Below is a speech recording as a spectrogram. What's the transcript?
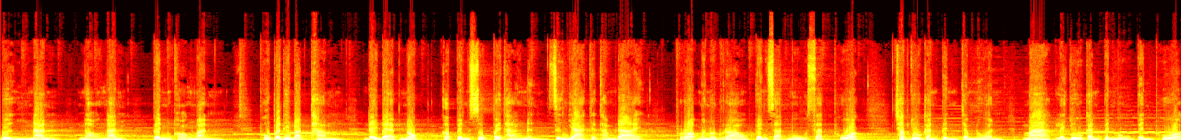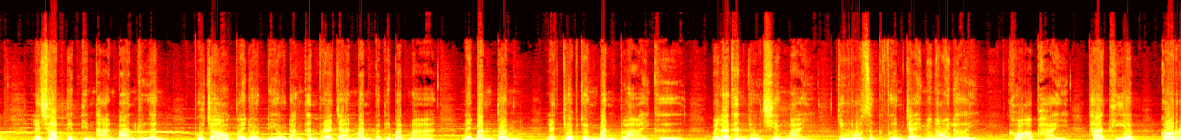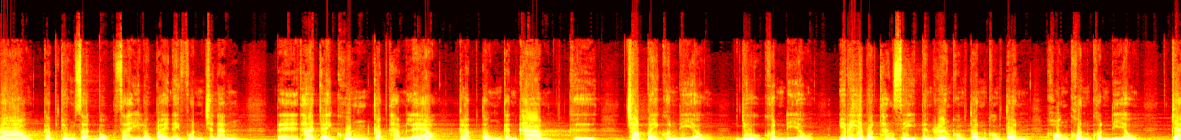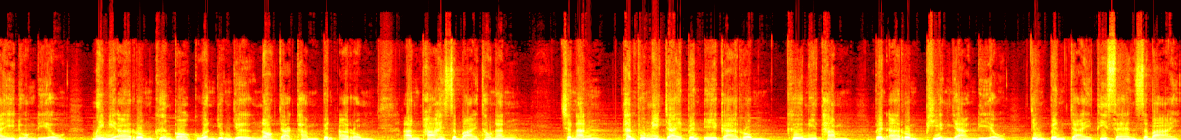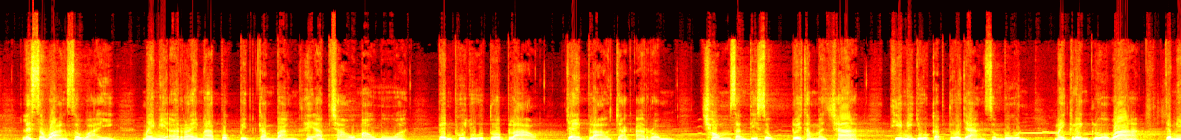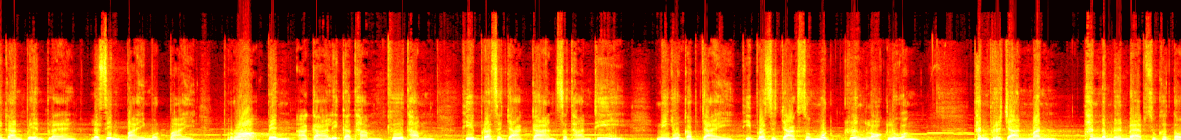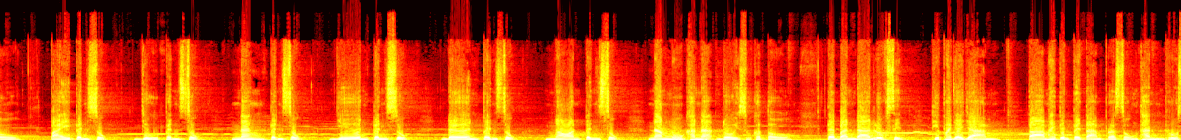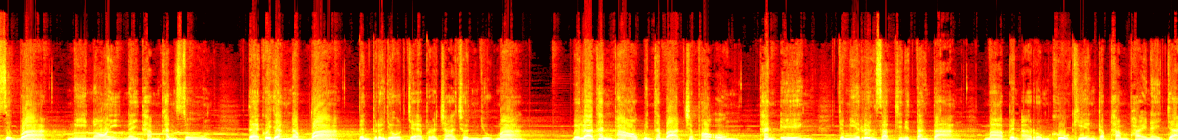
บึงนั้น หนองนั้นเป็นของมัน ผู้ปฏิบัติธรรมได้แบบนกก็เป็นสุขไปทางหนึ่ง ซึ่งยากจะทำได้ เพราะมนุษย์เราเป็นสัตว์หมู่สัตว์พวก ชอบอยู่กันเป็นจำนวนมากและอยู่กันเป็นหมู่เป็นพวก และชอบติดถิ่นฐานบ้านเรือน ผู้จะออกไปโดดเดี่ยวดังท่านพระอาจารย์มั่นปฏิบัติมาในบ้านต้น และจวบจนบั้นปลายคือ เวลาท่านอยู่เชียงใหม่ จึงรู้สึกฝืนใจไม่น้อยเลย ขออภัย ถ้าเทียบก็ราวกับจุงสัตว์บกใส่ลงไปในฝนฉะนั้น แต่ถ้าใจคุ้นกับทำแล้ว กลับตรงกันข้าม คือ ชอบไปคนเดียว อยู่คนเดียว อิริยาบถททั้งสี่เป็นเรื่องของตนของตนของคนคนเดียว ใจดวงเดียวไม่มีอารมณ์เครื่องก่อกวนยุ่งเหยิงนอกจากธรรมเป็นอารมณ์ อันพาให้สบายเท่านั้น ฉะนั้นท่านผู้มีใจเป็นเอการมคือมีธรรมเป็นอารมณ์เพียงอย่างเดียว จึงเป็นใจที่แสนสบายและสว่างสวัย ไม่มีอะไรมาปกปิดกำบังให้อับเฉาเมามัว เป็นผู้อยู่ตัวเปล่า ใจเปล่าจากอารมณ์ ชมสันติสุขด้วยธรรมชาติที่มีอยู่กับตัวอย่างสมบูรณ์ ไม่เกรงกลัวว่าจะมีการเปลี่ยนแปลงและสิ้นไปหมดไป เพราะเป็นอากาลิกธรรมคือธรรม ที่ปราศจากการสถานที่ มีอยู่กับใจที่ปราศจากสมมุติเครื่องหลอกลวง ท่านพระอาจารย์มั่น ท่านดำเนินแบบสุขโต ไปเป็นสุข อยู่เป็นสุข นั่งเป็นสุข ยืนเป็นสุข เดินเป็นสุข นอนเป็นสุขนำหมู่คณะโดยสุขโต แต่บรรดาลูกศิษย์ที่พยายามตามให้เป็นไปตามประสงค์ท่านรู้สึกว่ามีน้อยในธรรมขั้นสูง แต่ก็ยังนับว่า เป็นประโยชน์แก่ประชาชนอยู่มาก เวลาท่านพาออกบิณฑบาตเฉพาะองค์ ท่านเองจะมีเรื่องสัตว์ชนิดต่างๆ มาเป็นอารมณ์คู่เคียงกับธรรมภายในใจ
